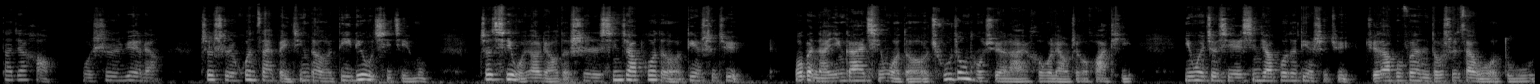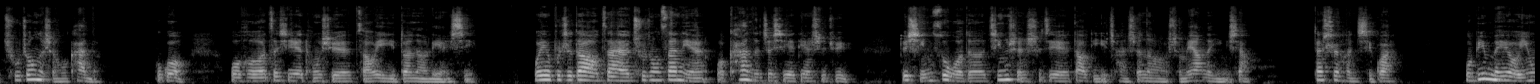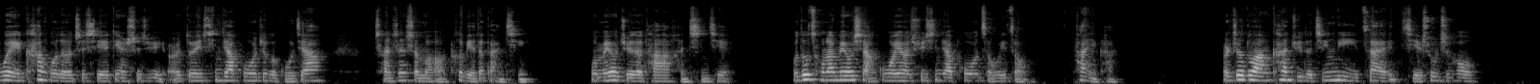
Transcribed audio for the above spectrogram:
大家好，我是月亮，这是混在北京的第六期节目。这期我要聊的是新加坡的电视剧。我本来应该请我的初中同学来和我聊这个话题，因为这些新加坡的电视剧绝大部分都是在我读初中的时候看的。不过，我和这些同学早已断了联系。我也不知道在初中三年我看的这些电视剧，对形塑我的精神世界到底产生了什么样的影响。但是很奇怪。我并没有因为看过的这些电视剧而对新加坡这个国家产生什么特别的感情，我没有觉得它很亲切，我都从来没有想过要去新加坡走一走、看一看。而这段看剧的经历在结束之后，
